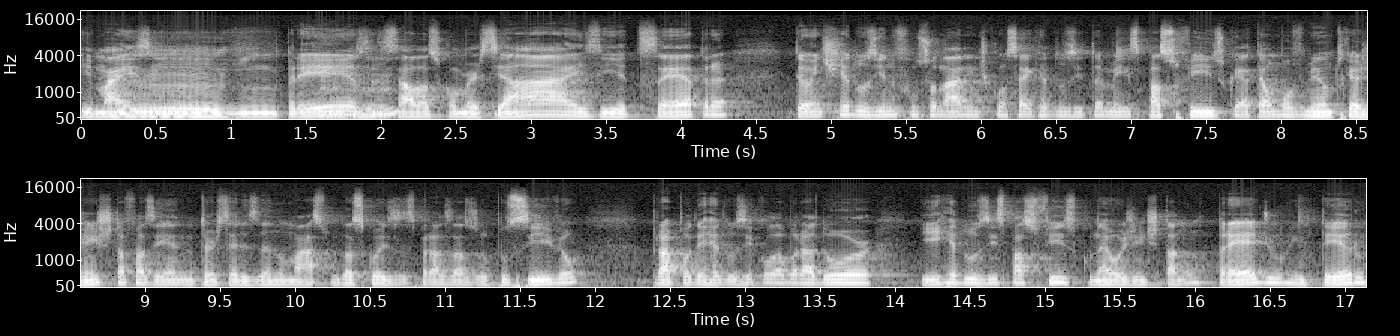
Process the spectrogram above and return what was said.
e mais hum. em, em, empresas, uhum. salas comerciais e etc. Então, a gente reduzindo funcionário, a gente consegue reduzir também espaço físico, e até um movimento que a gente está fazendo, terceirizando o máximo das coisas para as Azul possível, para poder reduzir colaborador e reduzir espaço físico. Né? Hoje a gente está num prédio inteiro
